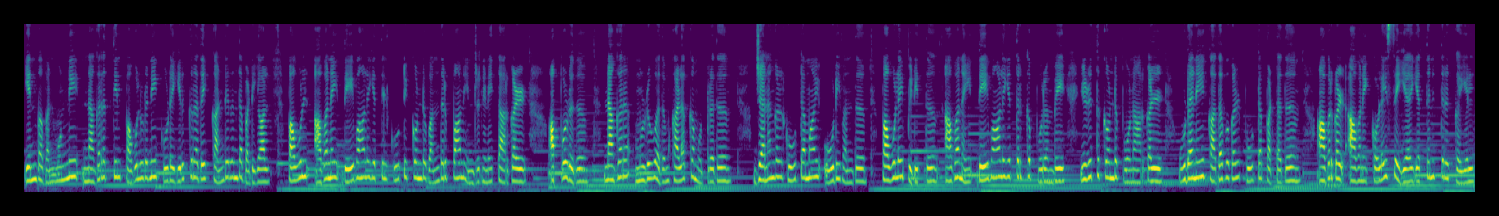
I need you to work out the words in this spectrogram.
என்பவன் முன்னே நகரத்தில் பவுலுடனே கூட இருக்கிறதை கண்டிருந்தபடியால் பவுல் அவனை தேவாலயத்தில் கூட்டிக் கொண்டு வந்திருப்பான் என்று நினைத்தார்கள். அப்பொழுது நகர முழுவதும் கலக்கமுற்றது. ஜனங்கள் கூட்டமாய் ஓடி வந்து பவுலை பிடித்து அவனை தேவாலயத்திற்கு புறம்பே இழுத்து கொண்டு போனார்கள். உடனே கதவுகள் பூட்டப்பட்டது. அவர்கள் அவனை கொலை செய்ய எத்தனித்திருக்கையில்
